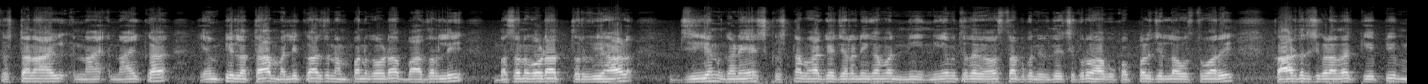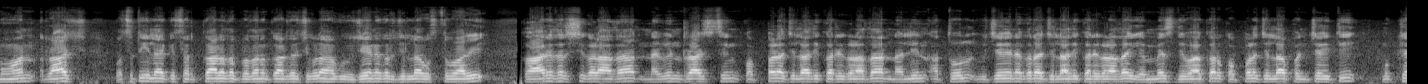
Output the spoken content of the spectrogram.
ಕೃಷ್ಣನಾಯ್, ನಾಯ್, Naik, M P Latha, Mallikarjun Hampanagouda, Badarli, Basanagouda, Turvihal G N Ganesh, Krishna Bhagya Jala Nigam ನಿಯಮಿತದ ವ್ಯವಸ್ಥಾಪಕ ನಿರ್ದೇಶಕರು ಹಾಗೂ ಕೊಪ್ಪಳ ಜಿಲ್ಲಾ ಉಸ್ತುವಾರಿ ಕಾರ್ಯದರ್ಶಿಗಳಾದ ಕೆ ಪಿ ಮೋಹನ್ ರಾಜ್, ವಸತಿ ಇಲಾಖೆ ಸರ್ಕಾರದ ಪ್ರಧಾನ ಕಾರ್ಯದರ್ಶಿಗಳು ಹಾಗೂ ವಿಜಯನಗರ ಜಿಲ್ಲಾ ಉಸ್ತುವಾರಿ ಕಾರ್ಯದರ್ಶಿಗಳಾದ ನವೀನ್ ರಾಜ್ ಸಿಂಗ್, ಕೊಪ್ಪಳ ಜಿಲ್ಲಾಧಿಕಾರಿಗಳಾದ ನಲಿನ್ ಅತುಲ್, ವಿಜಯನಗರ ಜಿಲ್ಲಾಧಿಕಾರಿಗಳಾದ ಎಂ ಎಸ್ ದಿವಾಕರ್, ಕೊಪ್ಪಳ ಜಿಲ್ಲಾ ಪಂಚಾಯಿತಿ ಮುಖ್ಯ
